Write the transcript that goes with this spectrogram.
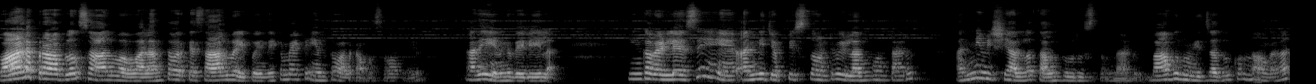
వాళ్ళ ప్రాబ్లం సాల్వ్ అవ్వాలి. అంతవరకే సాల్వ్ అయిపోయింది. ఇక మేట ఎంతో వాళ్ళకి అవసరం లేదు. అది ఈయనకు తెలియలే. ఇంకా వెళ్ళేసి అన్నీ చెప్పిస్తూ ఉంటే వీళ్ళు అనుకుంటారు అన్ని విషయాల్లో తల దూరుస్తున్నాడు. బాబు నువ్వు ఇది చదువుకున్నావు కదా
